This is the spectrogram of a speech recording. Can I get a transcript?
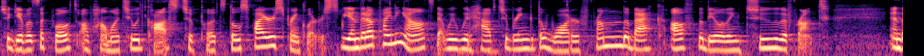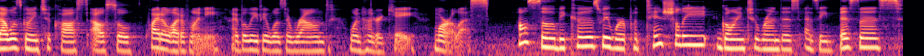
to give us a quote of how much it would cost to put those fire sprinklers. We ended up finding out that we would have to bring the water from the back of the building to the front. And that was going to cost also quite a lot of money. I believe it was around 100k, more or less. Also, because we were potentially going to run this as a business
